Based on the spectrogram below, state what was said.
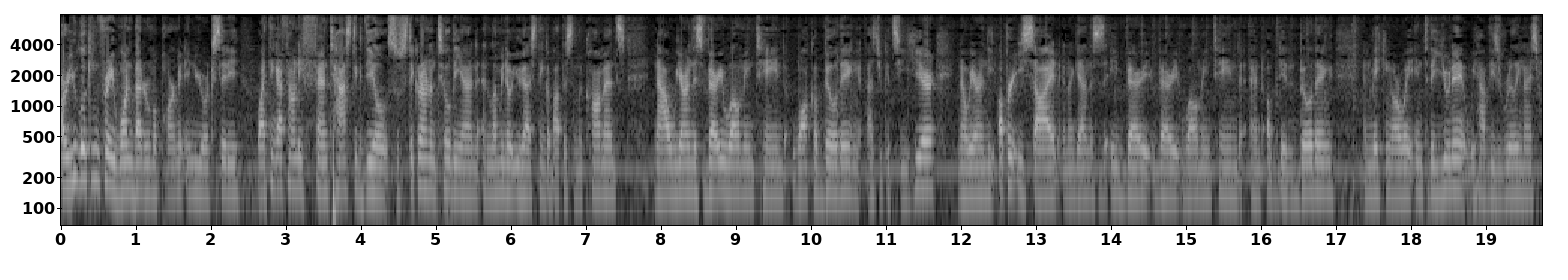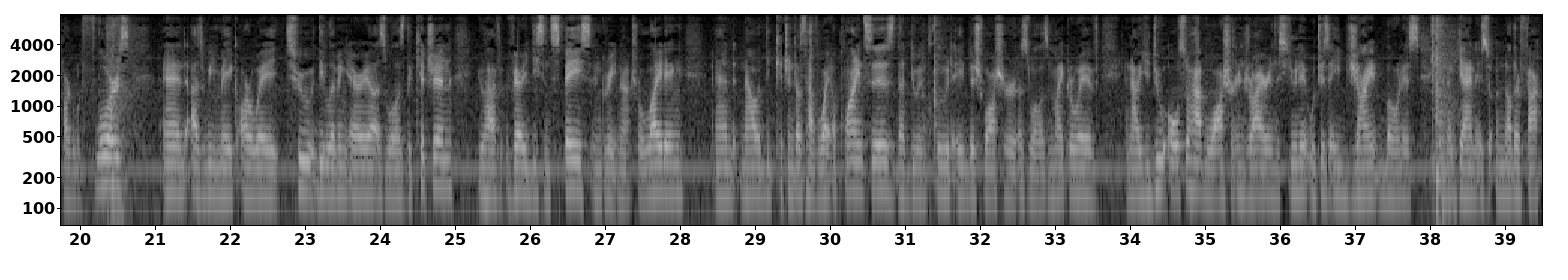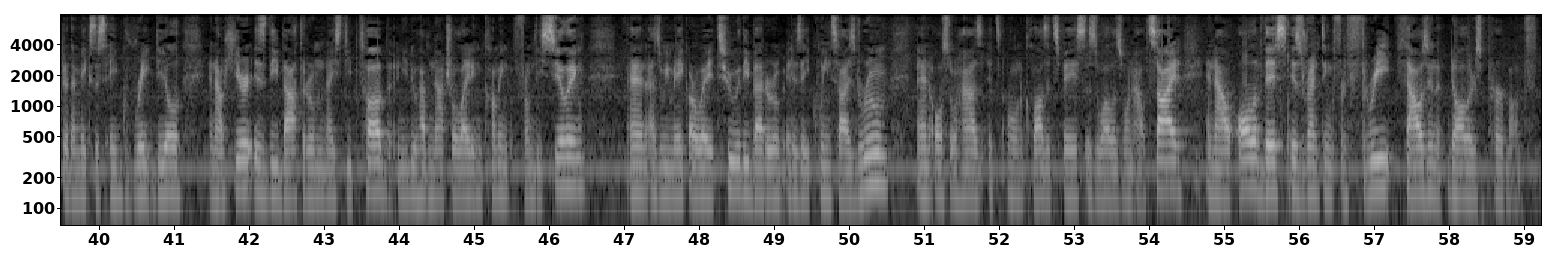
Are you looking for a one bedroom apartment in New York City? Well, I think I found a fantastic deal. So stick around until the end and let me know what you guys think about this in the comments. Now, we are in this very well maintained walk up building, as you can see here. Now, we are in the Upper East Side. And again, this is a very, very well maintained and updated building. And making our way into the unit, we have these really nice hardwood floors. And as we make our way to the living area as well as the kitchen, you have very decent space and great natural lighting and now the kitchen does have white appliances that do include a dishwasher as well as microwave. And now you do also have washer and dryer in this unit, which is a giant bonus. And again, is another factor that makes this a great deal. And now here is the bathroom, nice deep tub, and you do have natural lighting coming from the ceiling. And as we make our way to the bedroom, it is a queen sized room and also has its own closet space as well as one outside. And now all of this is renting for $3,000 per month.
